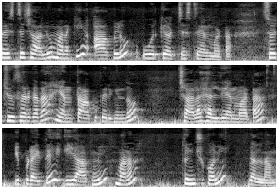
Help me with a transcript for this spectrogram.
వేస్తే చాలు మనకి ఆకులు ఊరికే వచ్చేస్తాయి అనమాట సో చూసారు కదా ఎంత ఆకు పెరిగిందో? చాలా హెల్దీ అనమాట ఇప్పుడైతే ఈ ఆకుని మనం తుంచుకొని వెళ్దాం.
